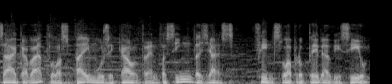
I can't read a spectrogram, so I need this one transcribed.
S'ha acabat l'espai musical 35 de jazz. Fins la propera edició.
